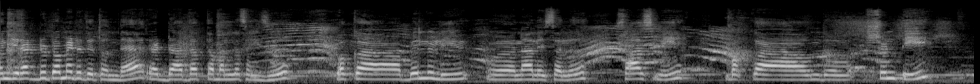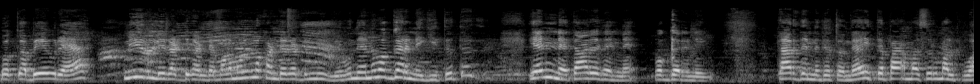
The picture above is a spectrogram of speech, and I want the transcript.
ಒಂಜಿ ರಡ್ಡು ಟೊಮೆಟೊ ತೆತ್ತೊಂದೆ ರೆಡ್ ಅದಕ್ಕ ಮಲ್ಲ ಸೈಜು ಒಕ್ಕ ಬೆಳ್ಳುಳ್ಳಿ ನಾಲ್ಕು ನಾಲೆ ಸಲು. ಸಾಸ್ಮಿ ಬೊಕ್ಕ ಒಂದು ಶುಂಠಿ ಬೊಕ್ಕ ಬೇವ್ರೆ ನೀರುಳ್ಳಿ ರಡ್ಡು ಗಂಟೆ ಮೊಳ ಮೊಲ್ಲ ಕಂಡೆ ರಡ್ಡು ನೀರುಳ್ಳಿ ಒಂದೇನು ಒಗ್ಗರಣೆಗೆ ಇತ್ತು ಎಣ್ಣೆ ತಾರದೆಣ್ಣೆ ಒಗ್ಗರಣೆಗೆ ತಾರದೆಣ್ಣೆ ತೆತ್ತೊಂದೆ ಇತ್ತೆ ಪ ಮಸೂರು ಮಲ್ಪುವ.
